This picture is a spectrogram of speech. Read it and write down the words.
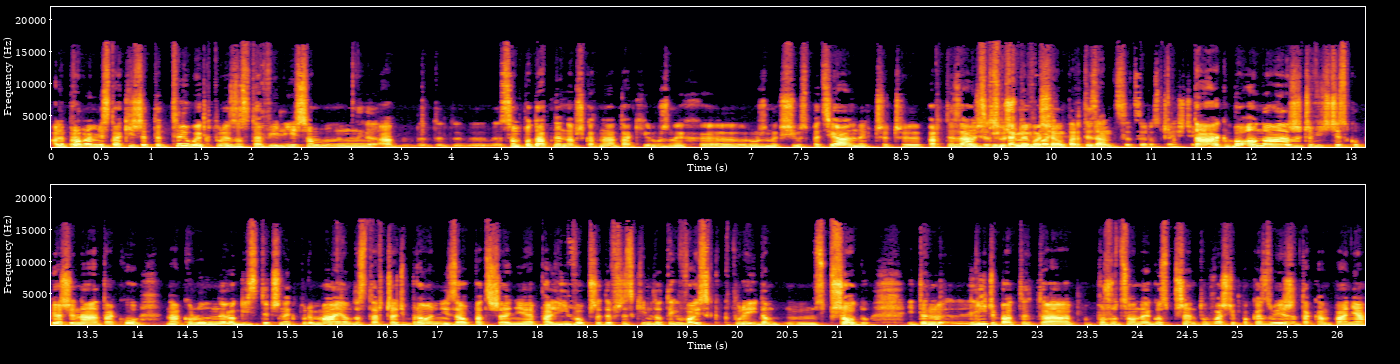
ale problem jest taki, że te tyły, które zostawili są, mm, są podatne na przykład na ataki różnych, e, różnych sił specjalnych czy, czy partyzanckich. No, słyszymy właśnie o partyzantce coraz częściej. Tak, bo ona rzeczywiście skupia się na ataku na kolumny logistyczne, które mają dostarczać broń, zaopatrzenie zaopatrzenie, paliwo przede wszystkim do tych wojsk, które idą mm, z przodu. I ten liczba ta, ta porzuconego sprzętu właśnie pokazuje, że ta kampania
